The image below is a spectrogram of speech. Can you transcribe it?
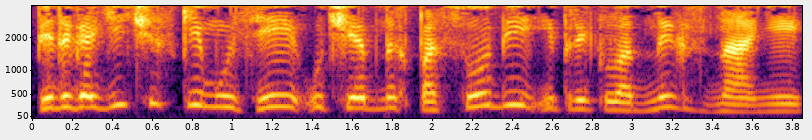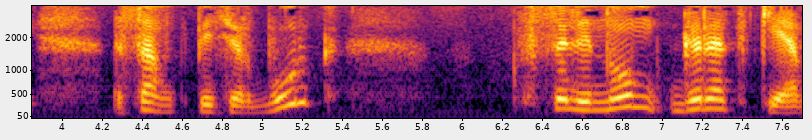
Педагогический музей учебных пособий и прикладных знаний Санкт-Петербург в соляном городке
